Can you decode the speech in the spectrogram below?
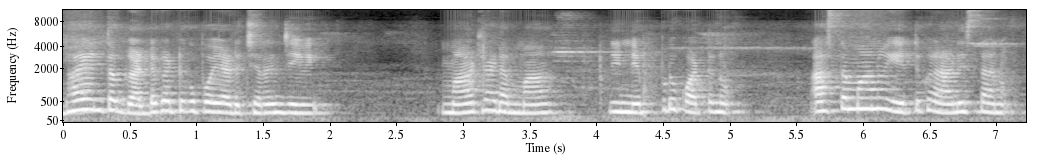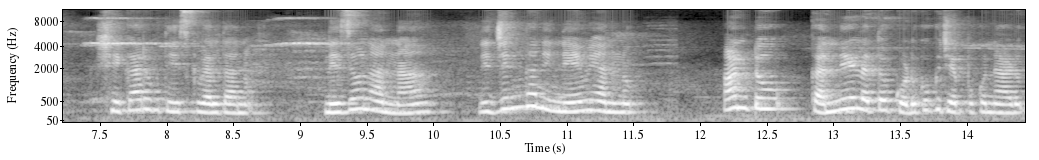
భయంతో గడ్డగట్టుకుపోయాడు చిరంజీవి. మాట్లాడమ్మా నిన్నెప్పుడు కొట్టను. అస్తమానం ఎత్తుకుని ఆడిస్తాను షికారుకు తీసుకువెళ్తాను. నిజం నాన్న నిజంగా నిన్నేమి అనను అంటూ కన్నీళ్ళతో కొడుకుకు చెప్పుకున్నాడు.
